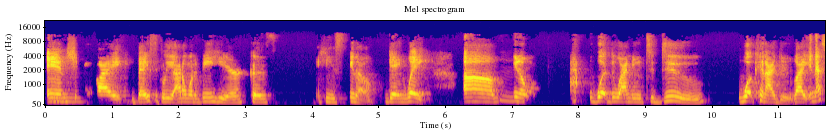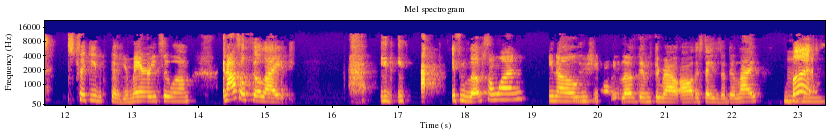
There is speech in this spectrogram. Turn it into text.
And Mhm. she's like, basically, I don't want to be here because he's, you know, gained weight. Um, Hmm. You know, what do I need to do? What can I do? Like, and that's tricky because you're married to him. And I also feel like you, you I, if you love someone, you know, you, should, you love them throughout all the stages of their life. But Mhm.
